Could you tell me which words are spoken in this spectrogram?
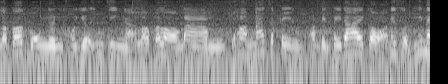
แล้วก็วงเงินเขาเยอะจริงๆอะเราก็ลองตามความน่าจะเป็นความเป็นไปได้ก่อนในส่วนพี่แม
